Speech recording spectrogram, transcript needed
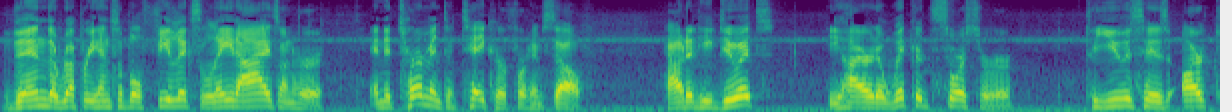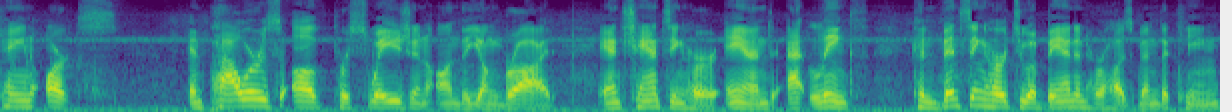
Then the reprehensible Felix laid eyes on her and determined to take her for himself. How did he do it? He hired a wicked sorcerer to use his arcane arts and powers of persuasion on the young bride, enchanting her, and at length convincing her to abandon her husband, the king,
